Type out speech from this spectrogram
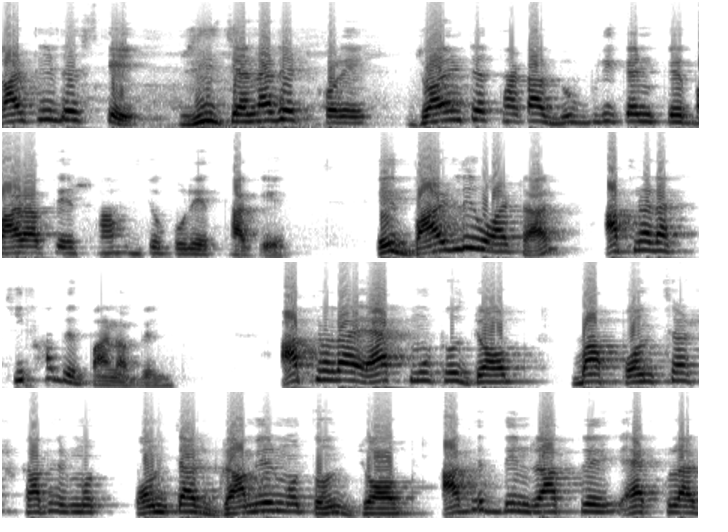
কার্টিলেজকে রিজেনারেট করে জয়েন্টে থাকা লুব্রিকেন্টকে বাড়াতে সাহায্য করে থাকে। এই বার্লি ওয়াটার আপনারা কীভাবে বানাবেন? আপনারা এক মুঠো জব বা পঞ্চাশ কাপের মত, পঞ্চাশ গ্রামের মতন জব আগের দিন রাত্রে এক গ্লাস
